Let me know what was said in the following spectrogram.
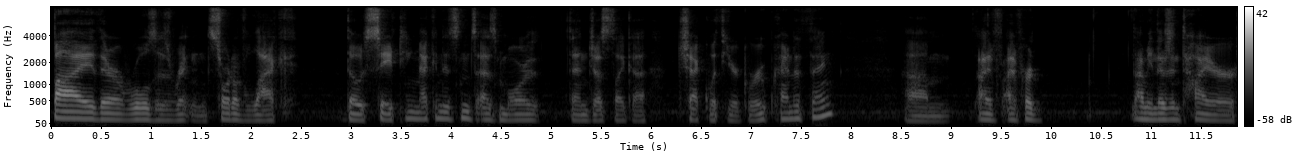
by their rules as written sort of lack those safety mechanisms as more than just like a check with your group kind of thing. Um, I've I've heard I mean there's entire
